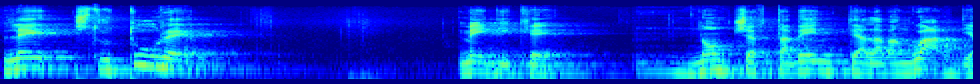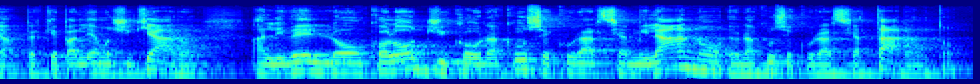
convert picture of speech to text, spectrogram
le strutture mediche non certamente all'avanguardia, perché parliamoci chiaro, a livello oncologico una cosa è curarsi a Milano e una cosa è curarsi a Taranto.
